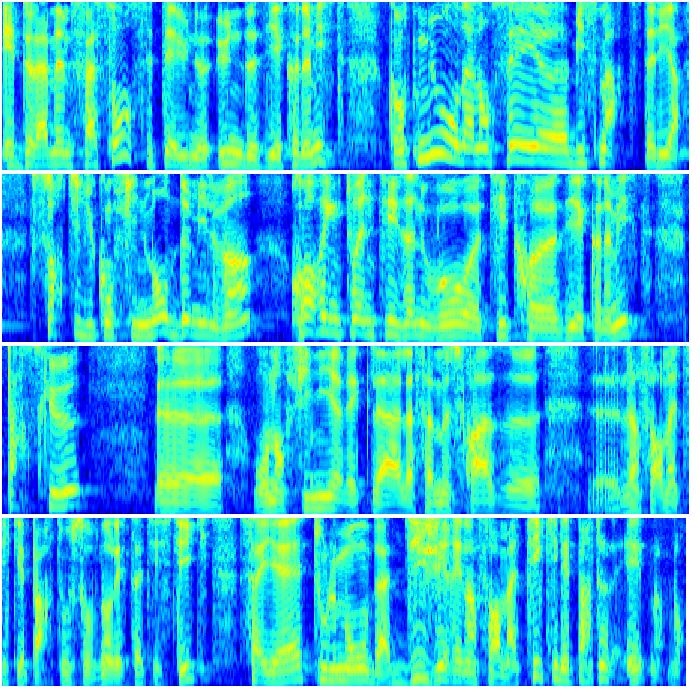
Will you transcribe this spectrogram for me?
Et de la même façon, c'était une, une de The Economist, quand nous, on a lancé euh, Bismart, c'est-à-dire sortie du confinement 2020, Roaring Twenties à nouveau, euh, titre euh, The Economist, parce que on en finit avec la, fameuse phrase l'informatique est partout sauf dans les statistiques. Ça y est, tout le monde a digéré l'informatique, il est partout. Et bon,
